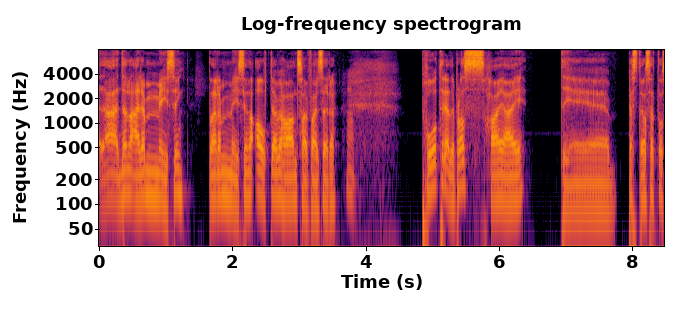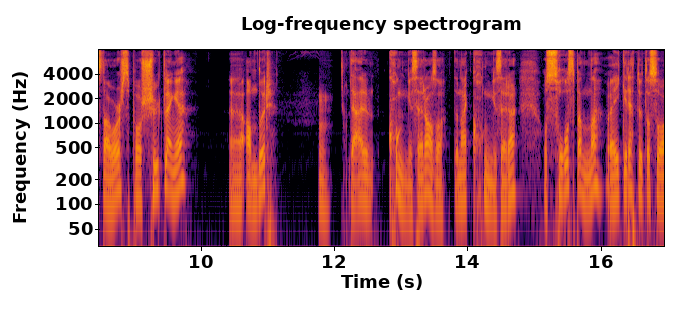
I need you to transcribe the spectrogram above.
Den er amazing. Den er amazing. Det er alt jeg vil ha en sci-fi-serie. Mm. På tredjeplass har jeg det beste jeg har sett av Star Wars på sjukt lenge. eh, Andor. Det er en kongeserie, altså. Den er kongeserie. Og så spennende. Og jeg gikk rett ut og så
